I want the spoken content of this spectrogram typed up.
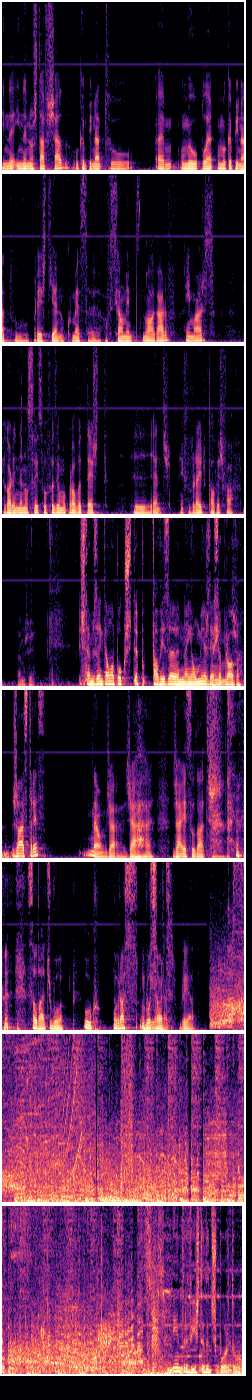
Ainda, ainda não está fechado. O campeonato, um, o, meu plan, o meu campeonato para este ano começa oficialmente no Algarve, em março. Agora ainda não sei se vou fazer uma prova de teste antes, em fevereiro, talvez FAF. Vamos ver. Estamos então a poucos, talvez a, nem a um mês dessa um prova. Mês. Já há stress? Não, já, já, já é saudades. saudades, boa. Hugo, um abraço Obrigado, e boa sorte. Carlos. Obrigado. Entrevista de desporto.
